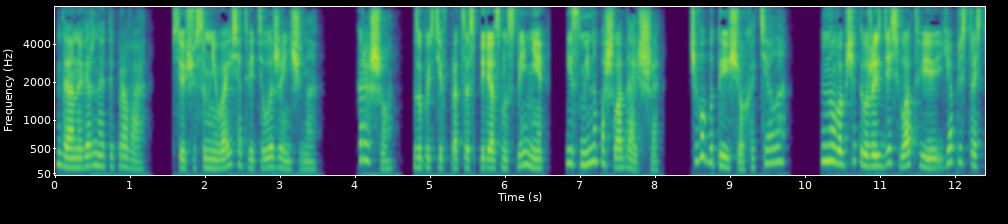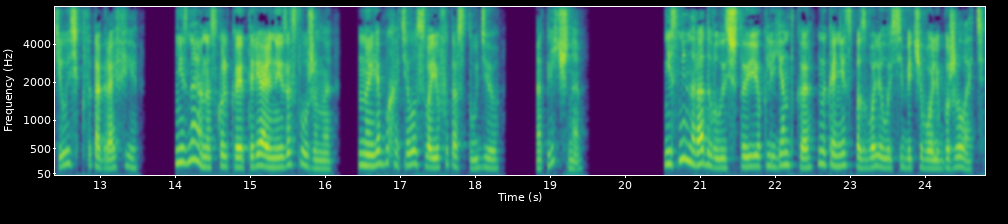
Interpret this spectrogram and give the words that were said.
«Да, наверное, ты права», — все еще сомневаясь, ответила женщина. «Хорошо». Запустив процесс переосмысления, Ясмина пошла дальше. «Чего бы ты еще хотела?» «Ну, вообще-то уже здесь, в Латвии, я пристрастилась к фотографии. Не знаю, насколько это реально и заслуженно, но я бы хотела свою фотостудию». «Отлично. Ясмина радовалась, что ее клиентка наконец позволила себе чего-либо желать.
